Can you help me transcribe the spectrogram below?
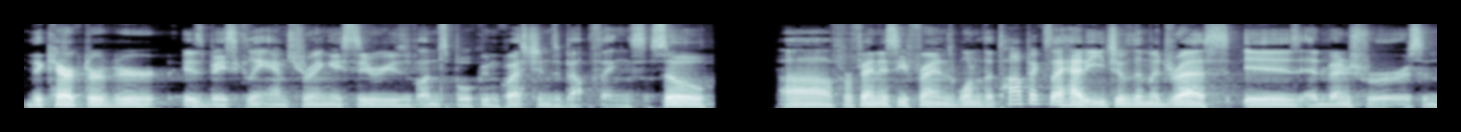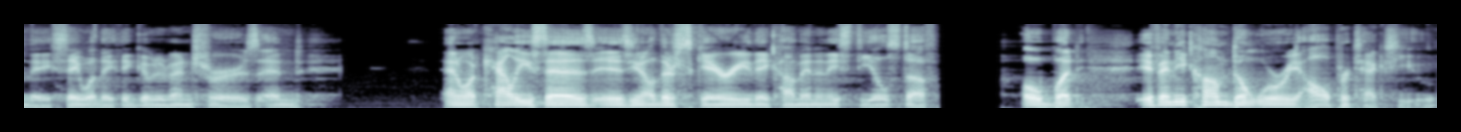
the character is basically answering a series of unspoken questions about things. So uh, for Fantasy Friends, one of the topics I had each of them address is adventurers, and they say what they think of adventurers. And and what Callie says is, you know, they're scary, they come in and they steal stuff. Oh, but if any come, don't worry, I'll protect you.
